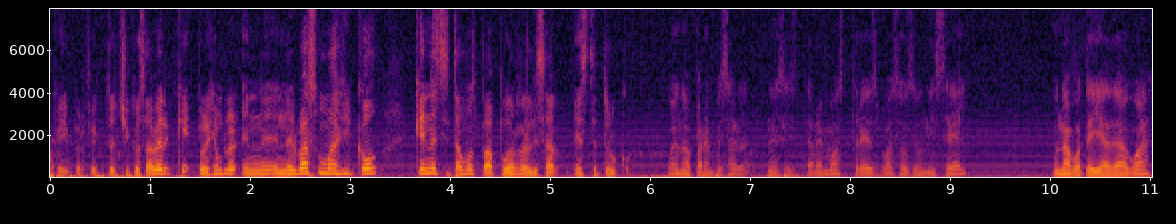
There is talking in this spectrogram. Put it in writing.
Ok, perfecto chicos, a ver, ¿qué, por ejemplo, en, en el vaso mágico, ¿qué necesitamos para poder realizar este truco? bueno, para empezar necesitaremos tres vasos de unicel, una botella de agua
